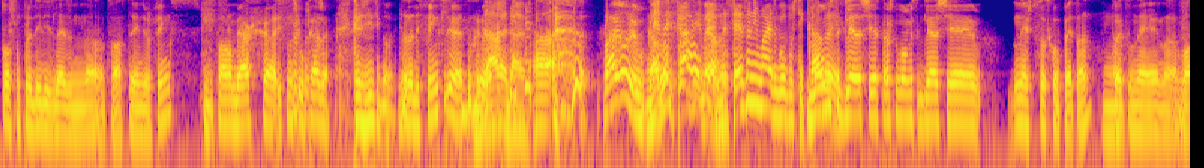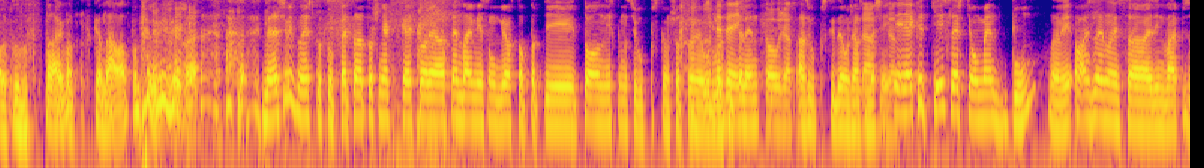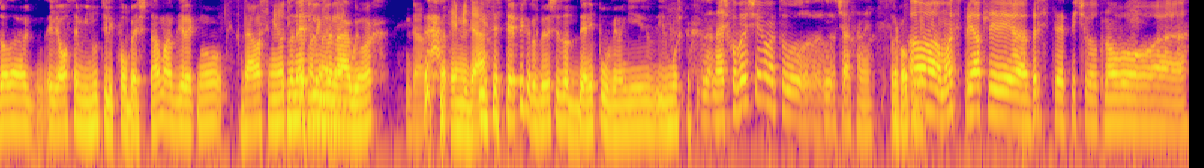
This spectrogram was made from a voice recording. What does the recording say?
точно преди да излезе на това Stranger Things, буквално бях, искам да си го кажа, Кажи си го. заради Things ли бе, духа бе? Да, бе, да, бе. А, правилно ли го Не, казвам? бе, казвай, Правилно бе, не се занимай с глупости, Много ми се казвай. гледаше, страшно много ми се гледаше нещо с хлапета, което не е на Владо Кузов правят канала по телевизията. Гледаше ми се нещо с хлапета, точно някаква така история. By Me съм го гледал сто пъти, то не искам да си го пускам, защото е отвратителен. той е ужасен. Аз го пусках да е ужасно Да, беше. ужасно. И някакви такива и следващия момент, бум, нали, о, излезнали са един-два епизода или 8 минути или какво беше там, аз директно Да, 8 минути. на Netflix веднага да. го имах. Да. Еми да. И се сцепих, разбираш ли, за ден и половина ги из- измушках. Знаеш какво беше моето а, очакване? Страхотно. О, моите приятели, дърсите пичове отново а,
